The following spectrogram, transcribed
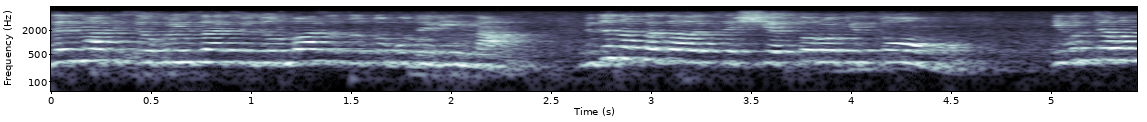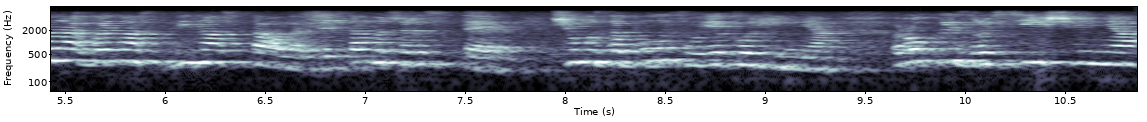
займатися українізацією Донбасу, то то буде війна. Людина казала це ще 100 років тому. І вона війна, сталася і саме через те, що ми забули своє коріння, роки зросійщення,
